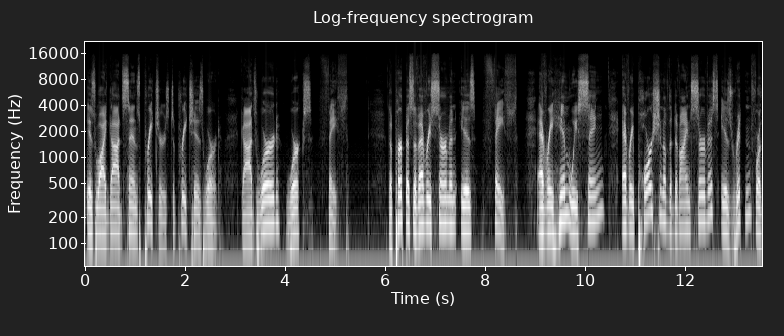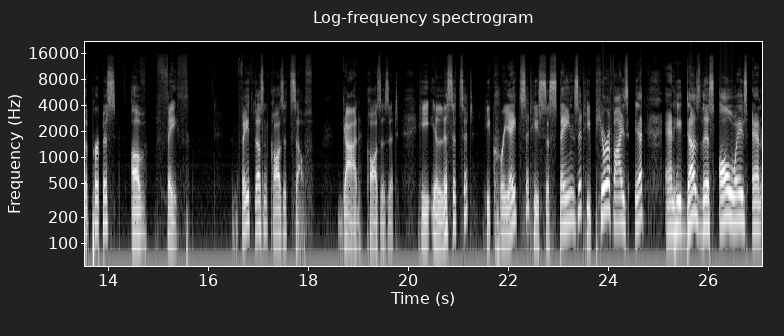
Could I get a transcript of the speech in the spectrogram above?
is why God sends preachers to preach His Word. God's Word works faith. The purpose of every sermon is faith. Every hymn we sing, every portion of the divine service is written for the purpose of faith. And faith doesn't cause itself, God causes it. He elicits it, He creates it, He sustains it, He purifies it, and He does this always and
